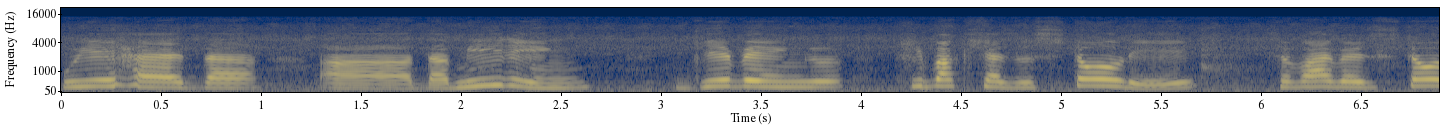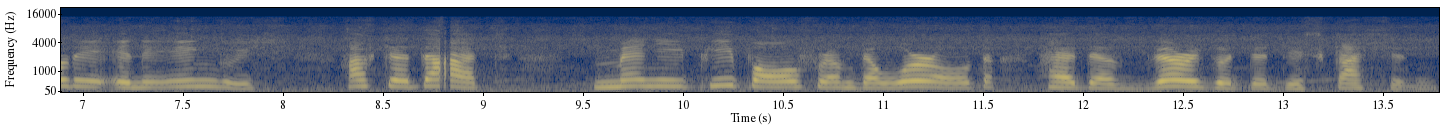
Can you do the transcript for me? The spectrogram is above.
we had uh, uh, the meeting giving Hibakusha's story, survivor's story in English. After that, many people from the world had a very good discussion.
